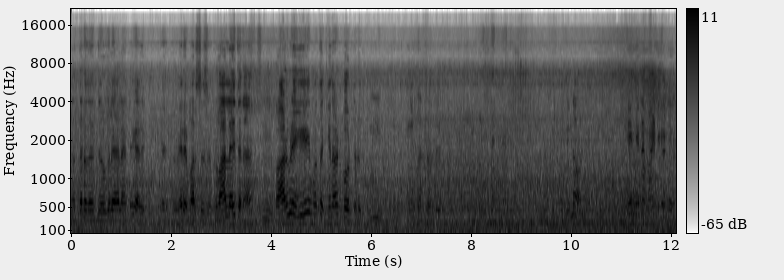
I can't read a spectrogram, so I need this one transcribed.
సంతన జోకులు వేయాలంటే అది వేరే పర్సన్స్ ఉంటారు వాళ్ళు అయితేనా వాడు కూడా ఎగి మొత్తం కింద కోరుతాడు మంచిగా ఉంటుంది నేను నిన్న మా ఇంటికి వెళ్ళాను.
